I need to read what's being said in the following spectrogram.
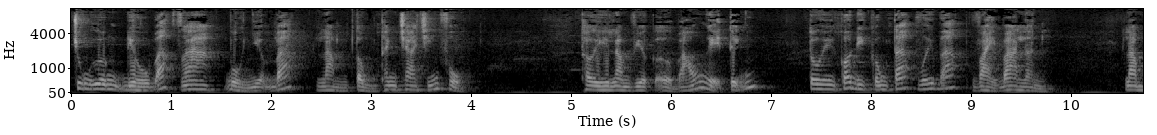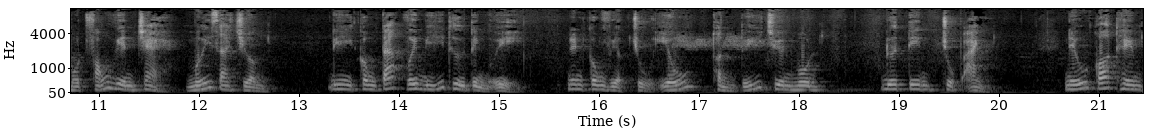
Trung ương điều bác ra bổ nhiệm bác làm Tổng Thanh tra Chính phủ. Thời làm việc ở báo Nghệ Tĩnh, tôi có đi công tác với bác vài ba lần. Là một phóng viên trẻ mới ra trường, đi công tác với bí thư tỉnh ủy, nên công việc chủ yếu thuần túy chuyên môn, đưa tin, chụp ảnh. Nếu có thêm,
